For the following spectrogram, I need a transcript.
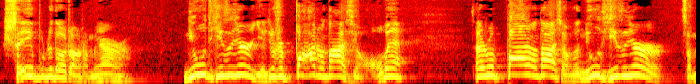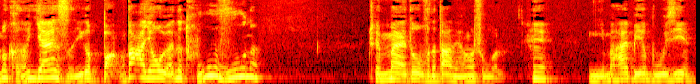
谁也不知道长什么样啊？牛蹄子印儿也就是巴掌大小呗。咱说巴掌大小的牛蹄子印儿，怎么可能淹死一个膀大腰圆的屠夫呢？这卖豆腐的大娘说了：“嘿，你们还别不信，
